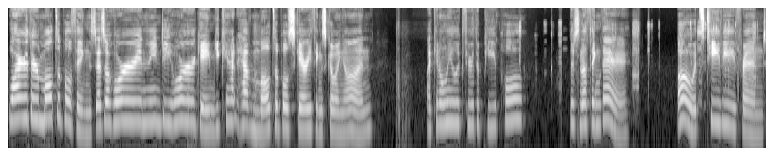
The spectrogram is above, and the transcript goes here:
Why are there multiple things? As a horror in an indie horror game, you can't have multiple scary things going on. I can only look through the people? There's nothing there. Oh, it's TV, friend.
